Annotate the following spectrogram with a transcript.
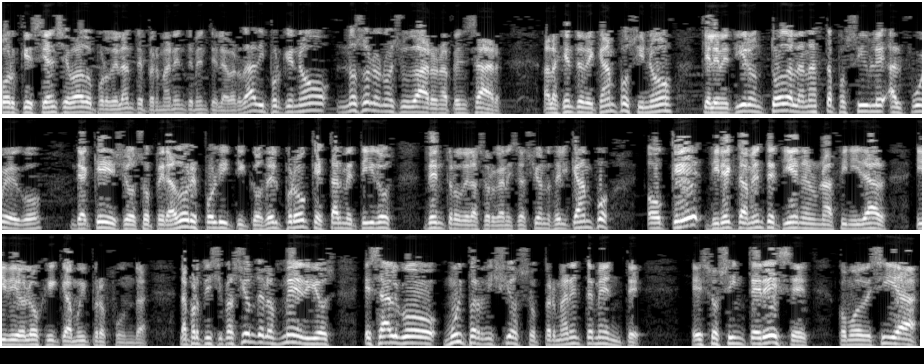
porque se han llevado por delante permanentemente la verdad y porque no, no solo no ayudaron a pensar a la gente de campo, sino que le metieron toda la nasta posible al fuego de aquellos operadores políticos del PRO que están metidos dentro de las organizaciones del campo o que directamente tienen una afinidad ideológica muy profunda. La participación de los medios es algo muy pernicioso permanentemente. Esos intereses como decía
